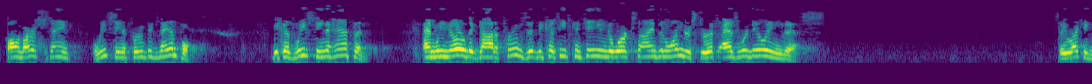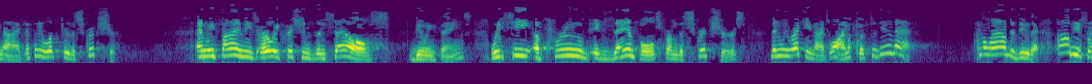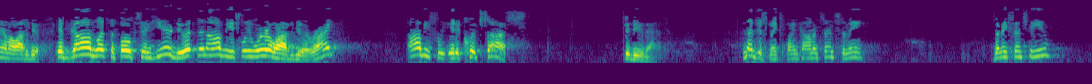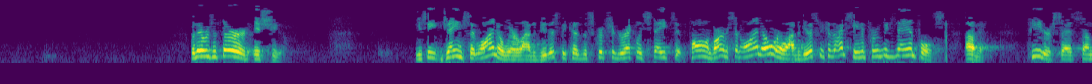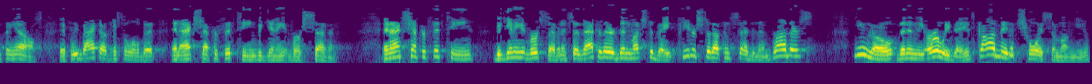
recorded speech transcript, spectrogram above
Paul and Barnabas are saying, we've seen a proved example. Because we've seen it happen. And we know that God approves it because He's continuing to work signs and wonders through us as we're doing this. So you recognize, if we look through the Scripture, and we find these early Christians themselves doing things, we see approved examples from the Scriptures, then we recognize, well, I'm equipped to do that. I'm allowed to do that. Obviously, I'm allowed to do it. If God let the folks in here do it, then obviously we're allowed to do it, right? Obviously, it equips us to do that. And that just makes plain common sense to me. Does that make sense to you? But there was a third issue. You see, James said, Well, I know we're allowed to do this because the Scripture directly states it. Paul and Barnabas said, Well, I know we're allowed to do this because I've seen approved examples of it. Peter says something else. If we back up just a little bit, in Acts chapter 15, beginning at verse 7. In Acts chapter 15, beginning at verse 7, it says, After there had been much debate, Peter stood up and said to them, Brothers, you know that in the early days God made a choice among you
